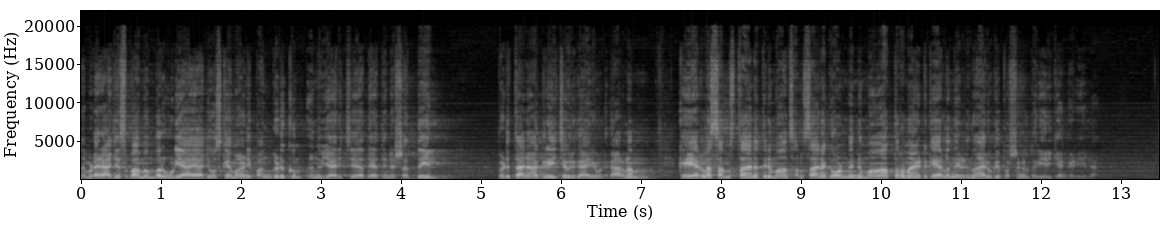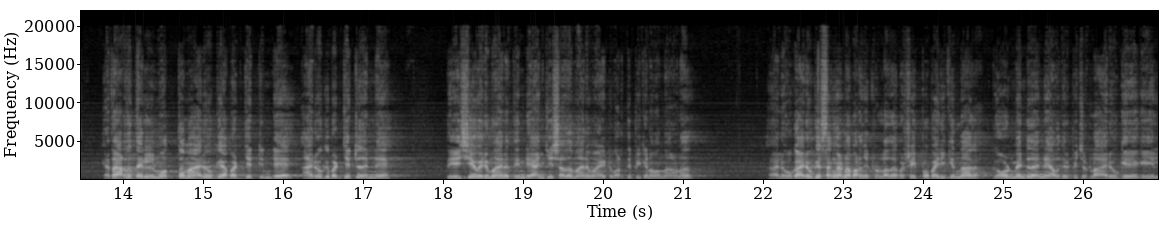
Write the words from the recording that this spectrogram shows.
നമ്മുടെ രാജ്യസഭാ മെമ്പർ കൂടിയായ ജോസ് കെ മാണി പങ്കെടുക്കും എന്ന് വിചാരിച്ച് അദ്ദേഹത്തിന്റെ ശ്രദ്ധയിൽ പെടുത്താൻ ആഗ്രഹിച്ച ഒരു കാര്യമുണ്ട്. കാരണം കേരള സംസ്ഥാനത്തിന് മാ സംസ്ഥാന ഗവൺമെന്റ് മാത്രമായിട്ട് കേരളം നേരിടുന്ന ആരോഗ്യ പ്രശ്നങ്ങൾ പരിഹരിക്കാൻ കഴിയില്ല. യഥാർത്ഥത്തിൽ മൊത്തം ആരോഗ്യ ബഡ്ജറ്റിന്റെ ആരോഗ്യ ബഡ്ജറ്റ് തന്നെ ദേശീയ വരുമാനത്തിന്റെ അഞ്ച് ശതമാനമായിട്ട് വർദ്ധിപ്പിക്കണമെന്നാണ് ലോകാരോഗ്യ സംഘടന പറഞ്ഞിട്ടുള്ളത്. പക്ഷേ ഇപ്പോൾ ഭരിക്കുന്ന ഗവൺമെന്റ് തന്നെ അവതരിപ്പിച്ചിട്ടുള്ള ആരോഗ്യരേഖയിൽ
